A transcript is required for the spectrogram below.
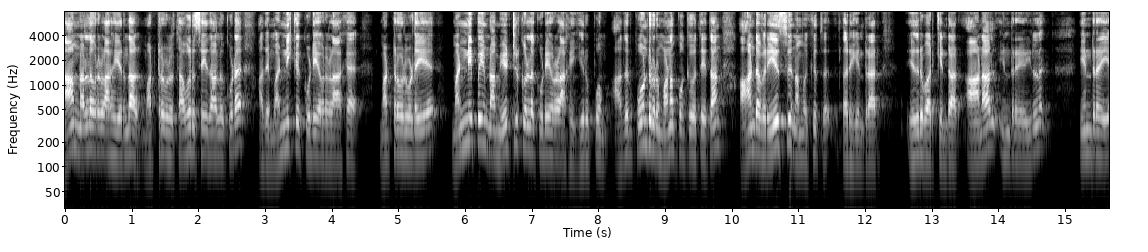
நாம் நல்லவர்களாக இருந்தால் மற்றவர்கள் தவறு செய்தாலும் கூட அதை மன்னிக்கக்கூடியவர்களாக மற்றவர்களுடைய மன்னிப்பையும் நாம் ஏற்றுக்கொள்ளக்கூடியவர்களாக இருப்போம். அது போன்ற ஒரு மனப்பக்குவத்தை தான் ஆண்டவர் இயேசு நமக்கு த- தருகின்றார் எதிர்பார்க்கின்றார். ஆனால் இன்றைய இல்ல இன்றைய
